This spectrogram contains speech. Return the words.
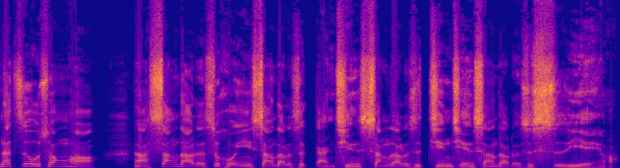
那子午冲哈啊伤到的是婚姻，伤到的是感情，伤到的是金钱，伤到的是事业哈。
